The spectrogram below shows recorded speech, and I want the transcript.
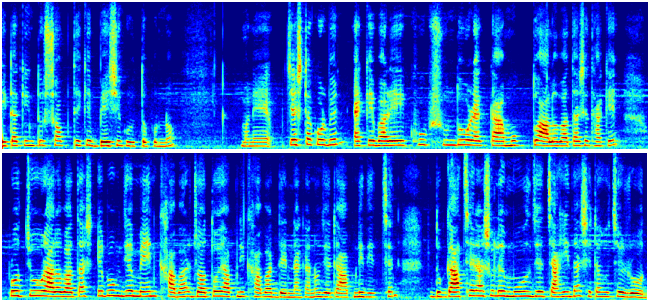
এইটা কিন্তু সব থেকে বেশি গুরুত্বপূর্ণ। মানে চেষ্টা করবেন একেবারে খুব সুন্দর একটা মুক্ত আলো বাতাসে থাকে, প্রচুর আলো বাতাস এবং যে মেন খাবার যতই আপনি খাবার দেন না কেন যেটা আপনি দিচ্ছেন, কিন্তু গাছের আসলে মূল যে চাহিদা সেটা হচ্ছে রোদ।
